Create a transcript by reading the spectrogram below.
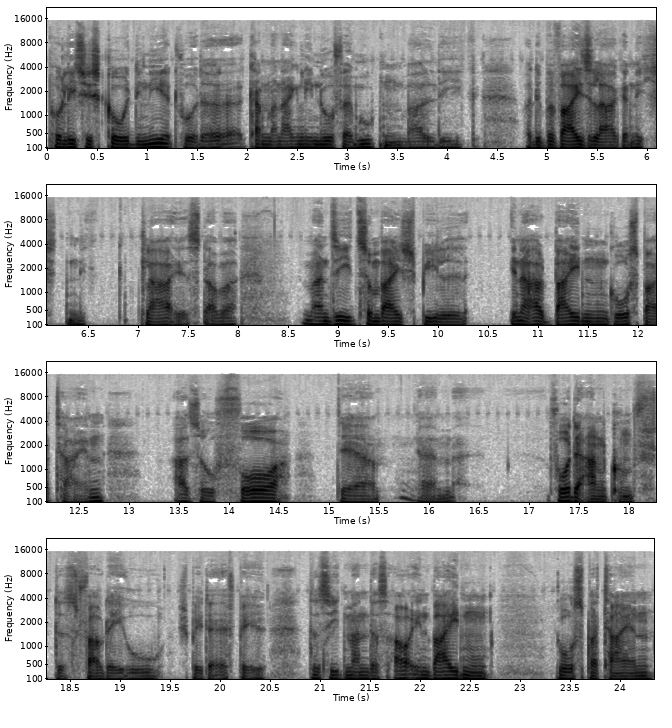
politisch koordiniert wurde, kann man eigentlich nur vermuten, weil die weil die Beweislage nicht, nicht klar ist. Aber man sieht zum Beispiel innerhalb beiden Großparteien, also vor der, ähm, vor der Ankunft des VDU, später FPÖ, da sieht man, dass auch in beiden Großparteien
